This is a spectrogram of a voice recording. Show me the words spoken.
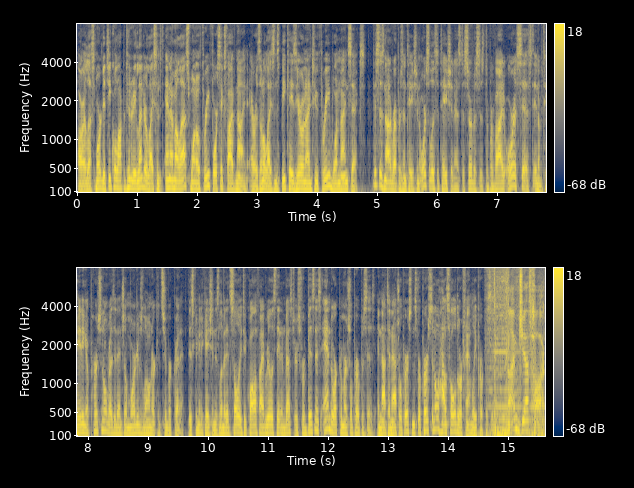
RLS Mortgage Equal Opportunity Lender Licensed NMLS 1034659. Arizona License BK0923196. This is not a representation or solicitation as to services to provide or assist in obtaining a personal residential mortgage loan or consumer credit. This communication is limited solely to qualified real estate investors for business and or commercial purposes and not to natural persons for personal, household, or family purposes. I'm Jeff Hawk,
